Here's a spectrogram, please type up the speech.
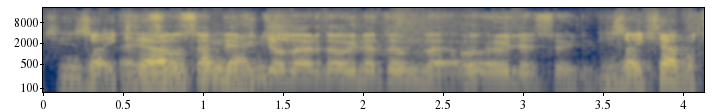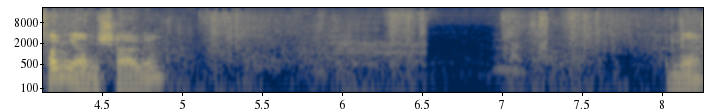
Zinza 2 En level son bota mı seninle gelmiş? videolarda oynadığımla o öyle söyleyeyim. Zinza 2 level bota mı gelmiş abi? Bu Ne?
